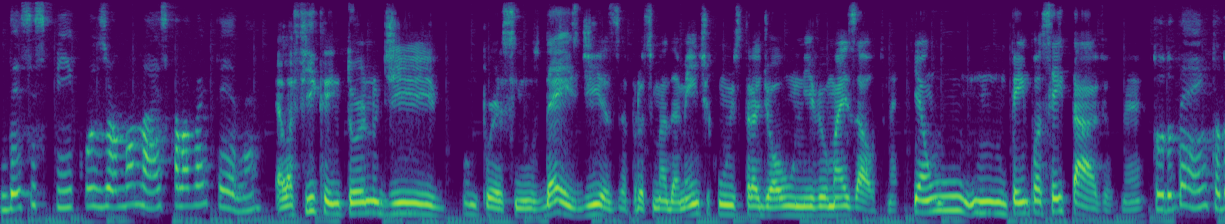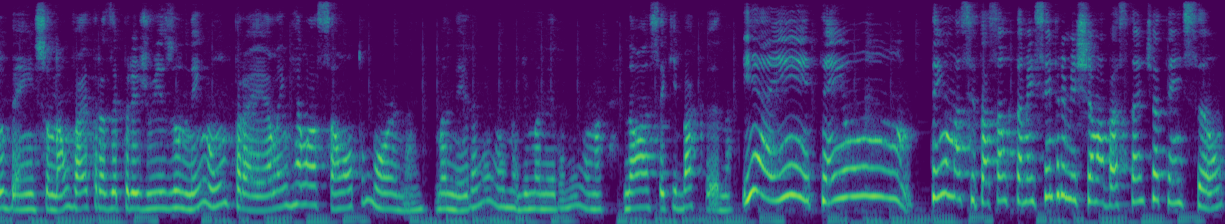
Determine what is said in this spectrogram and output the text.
desses picos hormonais que ela vai ter, né? Ela fica em torno de, vamos por assim, uns 10 dias aproximadamente com o estradiol um nível mais alto, né? Que é um, um tempo aceitável, né? Tudo bem, tudo bem. Isso não vai trazer prejuízo nenhum para ela em relação ao tumor, né? De maneira nenhuma, de maneira nenhuma. Nossa, que bacana. E aí tem um tem uma situação que também sempre me chama bastante atenção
